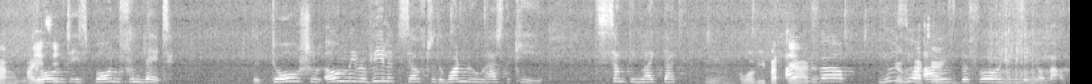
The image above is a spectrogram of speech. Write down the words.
างไปสิ Gold is born from lead. The door shall only reveal itself to the one who has the key. Something like that. เพราะว่ามีปรัชญา I ด้วย prefer use Yeah, your okay. eyes before using your mouth.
